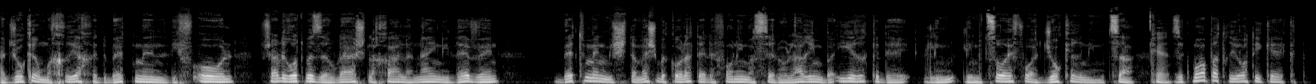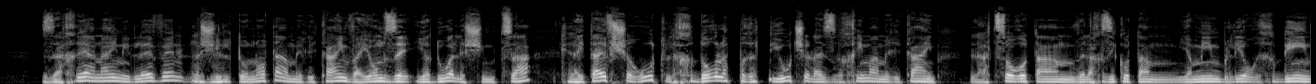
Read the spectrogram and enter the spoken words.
הג'וקר מכריח את בטמן לפעול, אפשר לראות בזה אולי השלכה על ה-9-11, בטמן משתמש בכל הטלפונים הסלולריים בעיר כדי למצוא איפה הג'וקר נמצא. כן. זה כמו הפטריוטיק אקט. זה אחרי ה-9-11 לשלטונות האמריקאים, והיום זה ידוע לשמצה, כן. הייתה אפשרות לחדור לפרטיות של האזרחים האמריקאים. לעצור אותם ולהחזיק אותם ימים בלי עורך דין,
